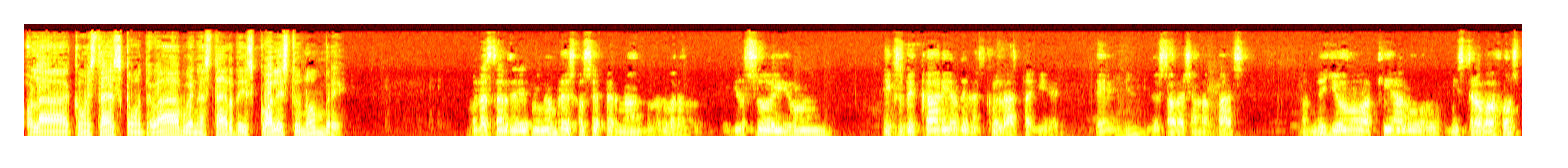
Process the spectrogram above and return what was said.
Hola, ¿cómo estás? ¿Cómo te va? Buenas tardes. ¿Cuál es tu nombre? Buenas tardes, mi nombre es José Fernando Yo soy un ex becario de la Escuela Taller de Restauración La Paz, donde yo aquí hago mis trabajos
